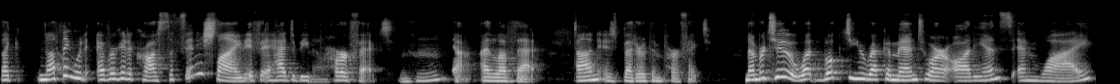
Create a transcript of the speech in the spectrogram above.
Like nothing would ever get across the finish line if it had to be no. perfect. Mm-hmm. Yeah, I love that. Done is better than perfect. Number two, what book do you recommend to our audience and why?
